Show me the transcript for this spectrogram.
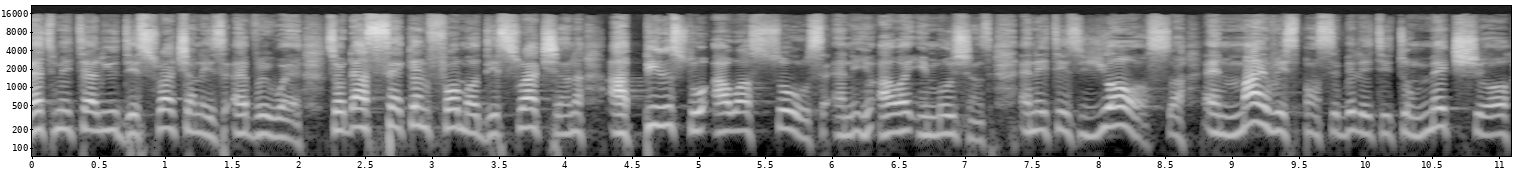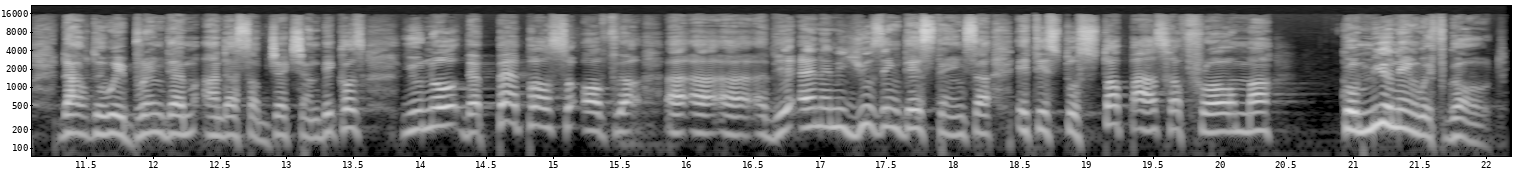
Let me tell you, distraction is everywhere. So that second form of distraction appeals to our souls and our emotions. And it is yours and my responsibility to make sure that we bring them under subjection. Because you know, the purpose of the, uh, uh, uh, the enemy using these things, uh, it is to stop us from uh, communing with God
